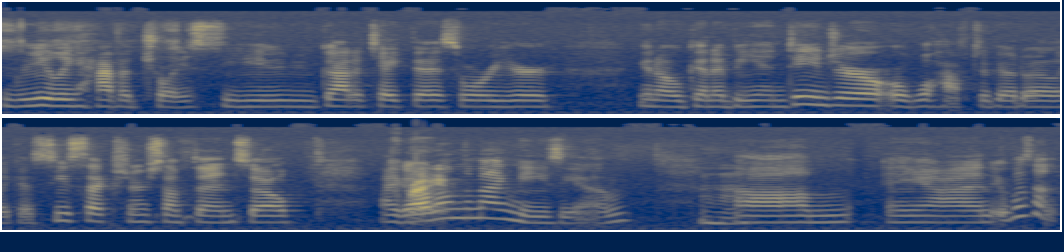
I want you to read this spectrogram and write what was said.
really have a choice. You you got to take this, or you're you know, going to be in danger or we'll have to go to like a C section or something. So I got right. on the magnesium. Mm-hmm. Um, and it wasn't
